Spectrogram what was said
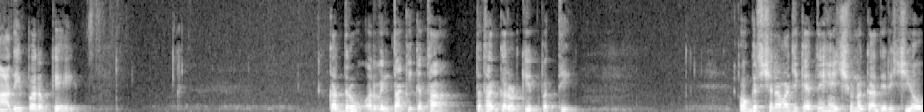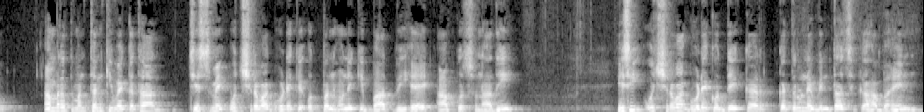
आदि पर्व के कद्रु और विंता की कथा तथा गरुड़ की उत्पत्ति। उग्र श्रवा जी कहते हैं शुन का ऋषियों, अमृत मंथन की वह कथा जिसमें उच्छ्रवा घोड़े के उत्पन्न होने की बात भी है, आपको सुना दी। इसी उच्छ्रवा घोड़े को देखकर कद्रु ने विनता से कहा, बहन,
